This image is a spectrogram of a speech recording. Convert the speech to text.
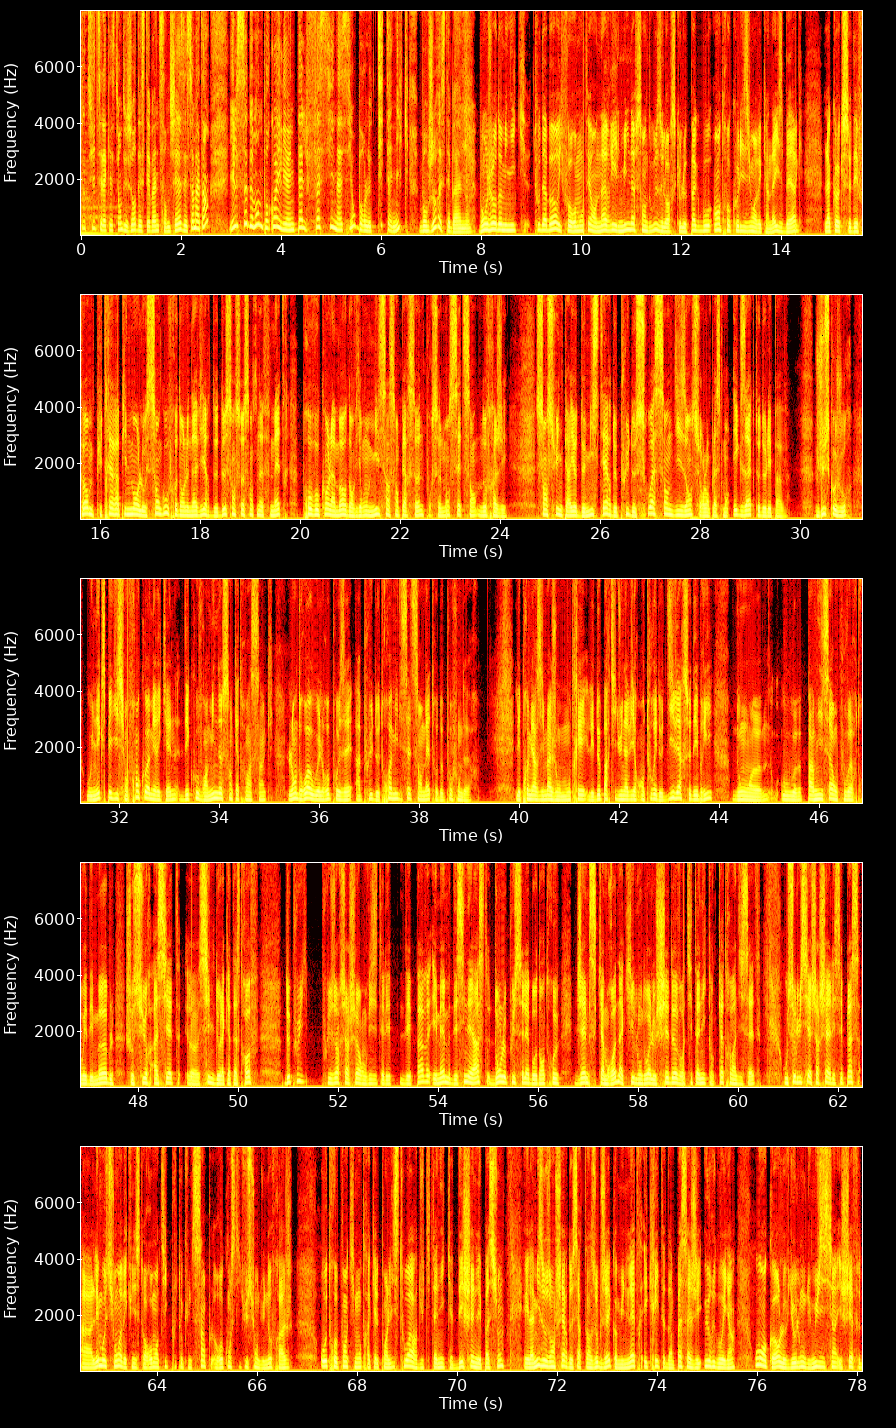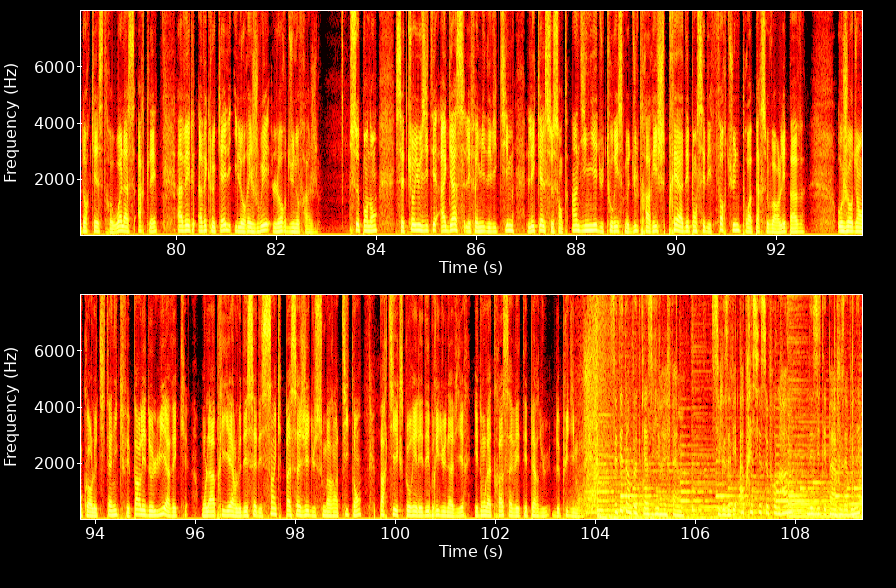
Tout de suite, c'est la question du jour d'Esteban Sanchez. Et ce matin, il se demande pourquoi il y a une telle fascination pour le Titanic. Bonjour Esteban. Bonjour Dominique. Tout d'abord, il faut remonter en avril 1912 lorsque le paquebot entre en collision avec un iceberg. La coque se déforme, puis très rapidement l'eau s'engouffre dans le navire de 269 mètres, provoquant la mort d'environ 1500 personnes pour seulement 700 naufragés. S'ensuit une période de mystère de plus de 70 ans sur l'emplacement exact de l'épave jusqu'au jour où une expédition franco-américaine découvre en 1985 l'endroit où elle reposait à plus de 3700 mètres de profondeur. Les premières images ont montré les deux parties du navire entourées de divers débris, dont euh, où, euh, parmi ça on pouvait retrouver des meubles, chaussures, assiettes, euh, signes de la catastrophe. Depuis Plusieurs chercheurs ont visité l'épave et même des cinéastes, dont le plus célèbre d'entre eux, James Cameron, à qui l'on doit le chef-d'œuvre Titanic en 97, où celui-ci a cherché à laisser place à l'émotion avec une histoire romantique plutôt qu'une simple reconstitution du naufrage. Autre point qui montre à quel point l'histoire du Titanic déchaîne les passions est la mise aux enchères de certains objets comme une lettre écrite d'un passager uruguayen ou encore le violon du musicien et chef d'orchestre Wallace Hartley avec, avec lequel il aurait lors du naufrage. Cependant, cette curiosité agace les familles des victimes, lesquelles se sentent indignées du tourisme d'ultra-riches prêts à dépenser des fortunes pour apercevoir l'épave. Aujourd'hui encore, le Titanic fait parler de lui avec, on l'a appris hier, le décès des cinq passagers du sous-marin Titan, partis explorer les débris du navire et dont la trace avait été perdue depuis dimanche. C'était un podcast Vivre FM. Si vous avez apprécié ce programme, n'hésitez pas à vous abonner.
